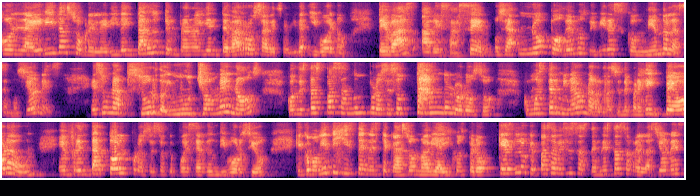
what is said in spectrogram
con la herida sobre la herida y tarde o temprano alguien te va a rozar esa herida y bueno, te vas a deshacer. O sea, no podemos vivir escondiendo las emociones. Es un absurdo y mucho menos cuando estás pasando un proceso tan doloroso como es terminar una relación de pareja y peor aún, enfrentar todo el proceso que puede ser de un divorcio, que como bien dijiste en este caso no había hijos, pero ¿qué es lo que pasa a veces hasta en estas relaciones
